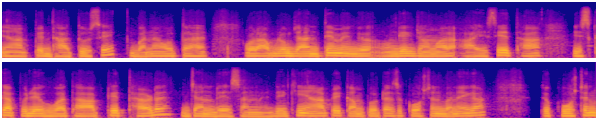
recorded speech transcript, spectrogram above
यहाँ पे धातु से बना होता है। और आप लोग जानते होंगे जो हमारा आईसी था, इसका प्रयोग हुआ था आपके थर्ड जनरेशन में। देखिए, यहाँ पे कंप्यूटर से क्वेश्चन बनेगा। तो क्वेश्चन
